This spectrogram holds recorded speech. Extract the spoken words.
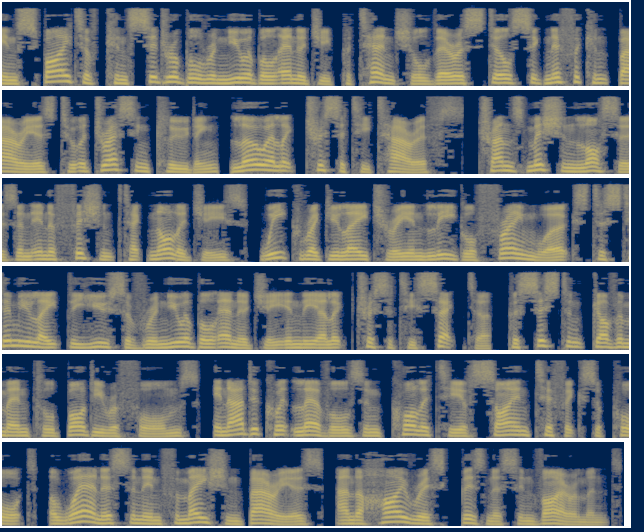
In spite of considerable renewable energy potential there are still significant barriers to address including, low electricity tariffs, transmission losses and inefficient technologies, weak regulatory and legal frameworks to stimulate the use of renewable energy in the electricity sector, persistent governmental body reforms, inadequate levels and quality of scientific support, awareness and information barriers, and a high-risk business environment.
